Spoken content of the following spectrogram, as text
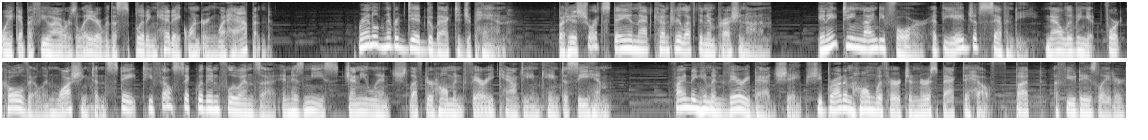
wake up a few hours later with a splitting headache wondering what happened. Ranald never did go back to Japan, but his short stay in that country left an impression on him. In 1894, at the age of 70, now living at Fort Colville in Washington state, he fell sick with influenza, and his niece, Jenny Lynch, left her home in Ferry County and came to see him. Finding him in very bad shape, she brought him home with her to nurse back to health, but a few days later,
